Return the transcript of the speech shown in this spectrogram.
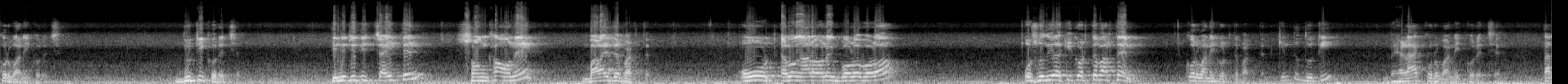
কোরবানি করেছেন। দুটি করেছেন। তিনি যদি চাইতেন, সংখ্যা অনেক বাড়াইতে পারতেন। ওট এবং আরও অনেক বড় বড় দিয়ে কি করতে পারতেন? কোরবানি করতে পারতেন। কিন্তু দুটি ভেড়া কোরবানি করেছেন। তার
